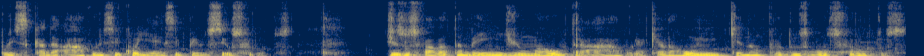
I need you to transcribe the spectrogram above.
pois cada árvore se conhece pelos seus frutos. Jesus fala também de uma outra árvore, aquela ruim que não produz bons frutos.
